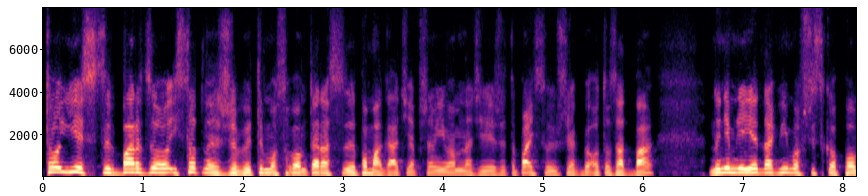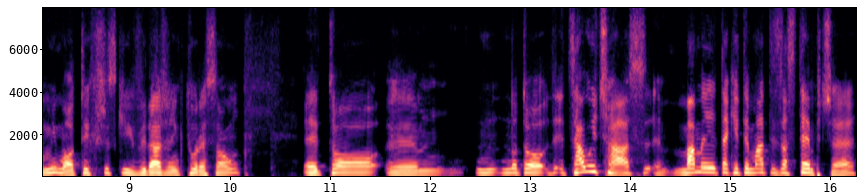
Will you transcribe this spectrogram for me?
to jest bardzo istotne, żeby tym osobom teraz e, pomagać. Ja przynajmniej mam nadzieję, że to państwo już jakby o to zadba. No niemniej jednak, mimo wszystko, pomimo tych wszystkich wydarzeń, które są, e, to, no to cały czas mamy takie tematy zastępcze,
